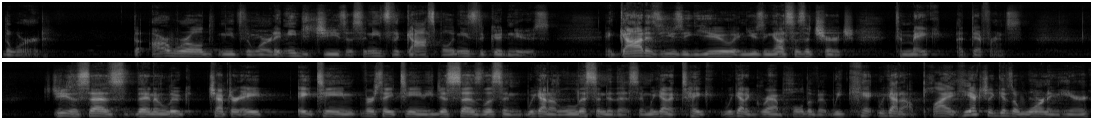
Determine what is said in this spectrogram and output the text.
the word. The, our world needs the word. It needs Jesus. It needs the gospel. It needs the good news. And God is using you and using us as a church to make a difference. Jesus says then in Luke chapter 8, 18, verse 18, he just says, listen, we got to listen to this and we got to take, we got to grab hold of it. We can't, we got to apply it. He actually gives a warning here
